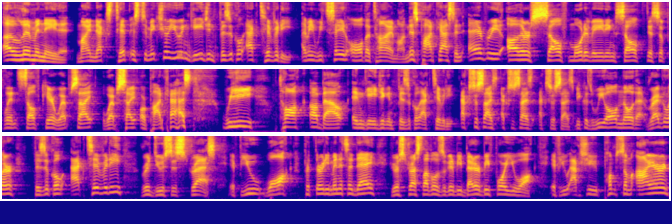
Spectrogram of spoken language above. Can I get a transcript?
eliminate it. My next tip is to make sure you engage in physical activity. I mean, we say it all the time on this podcast and every other self-motivating, self-disciplined, self-care website, website or podcast. We talk about engaging in physical activity. Exercise, exercise, exercise, because we all know that regular physical activity reduces stress. If you walk for 30 minutes a day, your stress levels are gonna be better before you walk. If you actually pump some iron,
